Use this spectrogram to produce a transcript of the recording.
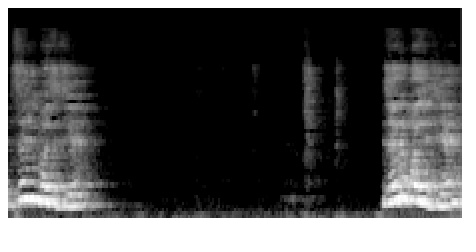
Is anybody there? Is anybody there?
